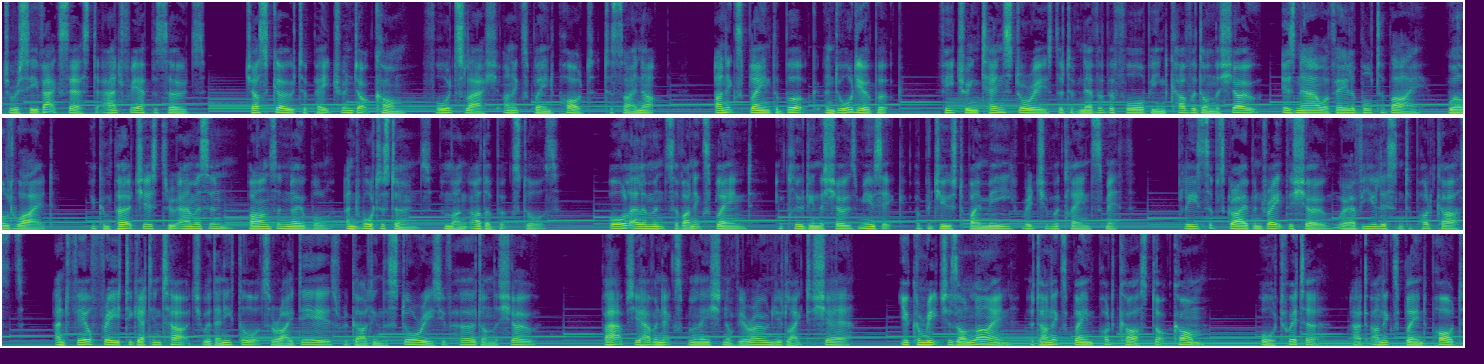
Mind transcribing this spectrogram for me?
To receive access to ad free episodes, just go to patreon.com forward slash unexplainedpod to sign up. Unexplained the book and audiobook featuring 10 stories that have never before been covered on the show, is now available to buy worldwide. You can purchase through Amazon, Barnes & Noble, and Waterstones, among other bookstores. All elements of Unexplained, including the show's music, are produced by me, Richard MacLean Smith. Please subscribe and rate the show wherever you listen to podcasts, and feel free to get in touch with any thoughts or ideas regarding the stories you've heard on the show. Perhaps you have an explanation of your own you'd like to share. You can reach us online at unexplainedpodcast.com or Twitter at unexplainedpod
